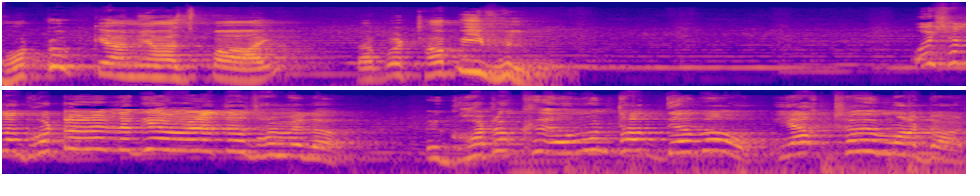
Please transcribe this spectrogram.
ঘটককে আমি আজ পাই তারপর ঠাপিয়ে ফেলব। ওই শালা ঘটনা লেগে আমার এত ঝামেলা। ওই ঘটক এমন ঠাপ দেবো একটাই মার্ডার।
